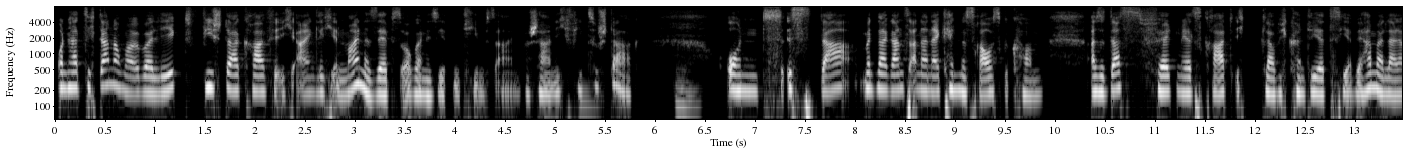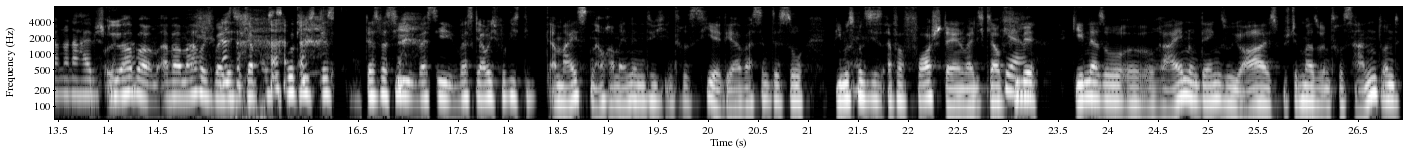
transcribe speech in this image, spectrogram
und hat sich dann nochmal überlegt, wie stark greife ich eigentlich in meine selbstorganisierten Teams ein? Wahrscheinlich viel mhm. zu stark. Mhm. Und ist da mit einer ganz anderen Erkenntnis rausgekommen. Also das fällt mir jetzt gerade, ich glaube, ich könnte jetzt hier, wir haben ja leider nur eine halbe Stunde. Ja, aber, aber mach ruhig, weil das, ich glaube, das ist wirklich das, das was sie, was sie, was glaube ich wirklich die, am meisten auch am Ende natürlich interessiert. Ja, was sind das so, wie muss man sich das einfach vorstellen? Weil ich glaube, ja. viele, gehen da so äh, rein und denken so, ja, ist bestimmt mal so interessant. Und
